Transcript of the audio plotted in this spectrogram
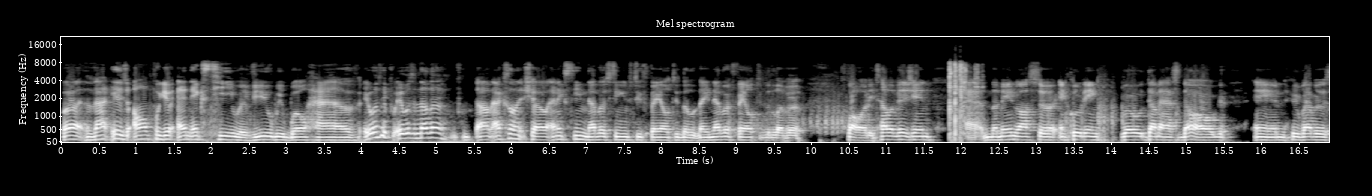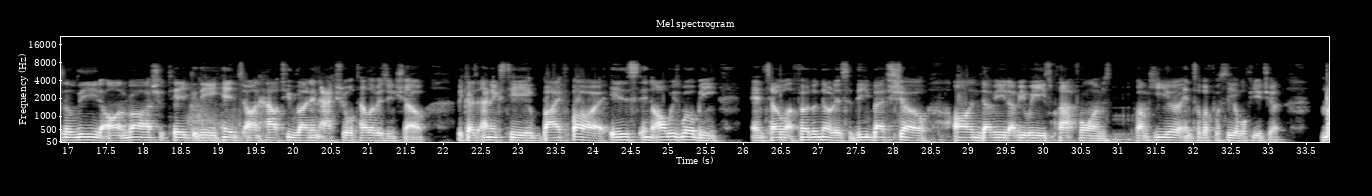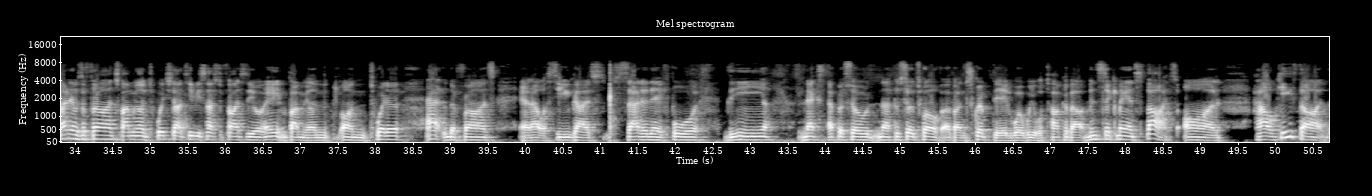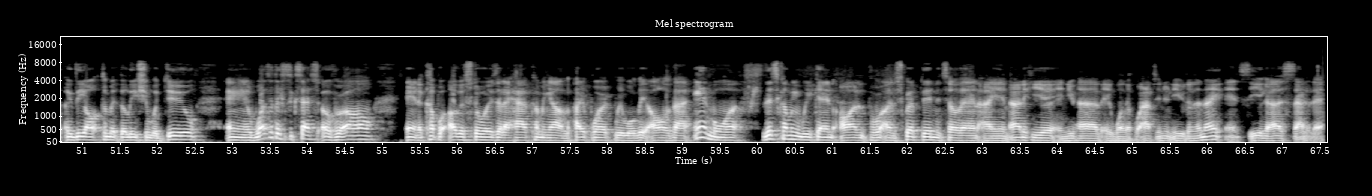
But that is all for your NXT review. We will have it was a, it was another um, excellent show. NXT never seems to fail to the they never fail to deliver quality television. And the main roster, including Road Dumbass Dog, and whoever is the lead on Raw should take the hint on how to run an actual television show. Because NXT by far is and always will be, until further notice, the best show on WWE's platforms from here until the foreseeable future. My name is The France. Find me on twitch.tv slash TheFrance08 and find me on, on Twitter at The France. And I will see you guys Saturday for the next episode, episode 12 of Unscripted, where we will talk about Vince McMahon's thoughts on how he thought the Ultimate Deletion would do, and was it a success overall, and a couple other stories that I have coming out of the pipework. We will get all of that and more this coming weekend on for Unscripted. Until then, I am out of here, and you have a wonderful afternoon, evening, and night, and see you guys Saturday.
